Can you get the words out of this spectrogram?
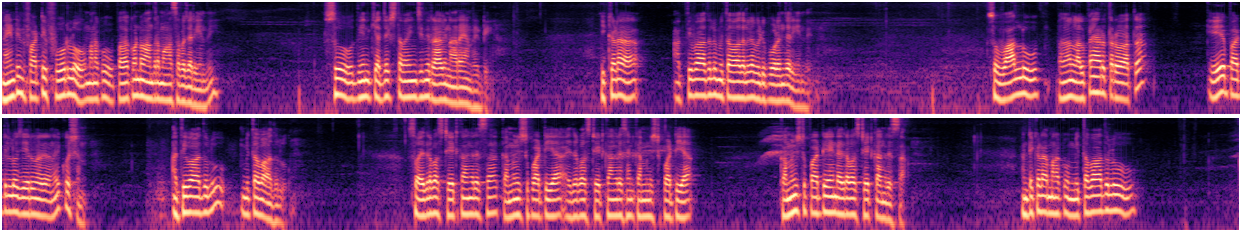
నైన్టీన్ ఫార్టీ ఫోర్లో మనకు పదకొండవ ఆంధ్ర మహాసభ జరిగింది. సో దీనికి అధ్యక్షత వహించింది రావి నారాయణ రెడ్డి. ఇక్కడ అతివాదులు మితవాదులుగా విడిపోవడం జరిగింది. సో వాళ్ళు పంతొమ్మిది వందల నలభై ఆరు తర్వాత ఏ పార్టీలో చేరారు అనేది క్వశ్చన్. అతివాదులు మితవాదులు. సో హైదరాబాద్ స్టేట్ కాంగ్రెసా? కమ్యూనిస్ట్ పార్టీయా? Hyderabad state Congress and communist పార్టీయా? Communist party and Hyderabad state కాంగ్రెసా? అంటే ఇక్కడ మనకు మితవాదులు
